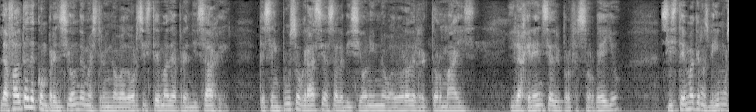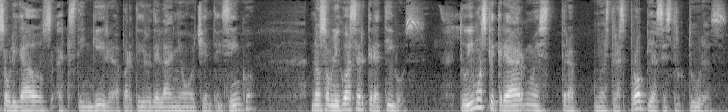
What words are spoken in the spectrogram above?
La falta de comprensión de nuestro innovador sistema de aprendizaje que se impuso gracias a la visión innovadora del rector Mais y la gerencia del profesor Bello, sistema que nos vimos obligados a extinguir a partir del año 85, nos obligó a ser creativos. Tuvimos que crear nuestra, nuestras propias estructuras,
